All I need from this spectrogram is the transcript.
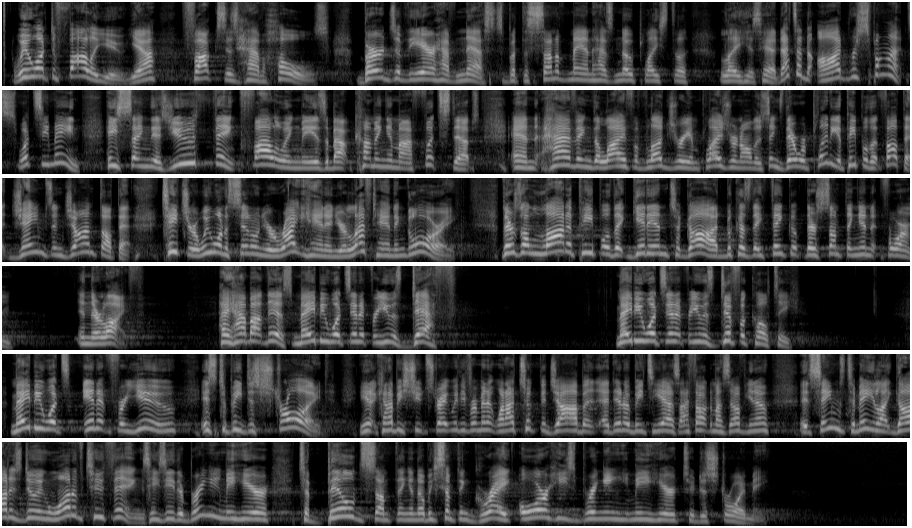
we want to follow you. Yeah? Foxes have holes, birds of the air have nests, but the Son of Man has no place to lay his head. That's an odd response. What's he mean? He's saying this You think following me is about coming in my footsteps and having the life of luxury and pleasure and all those things. There were plenty of people that thought that. James and John thought that. Teacher, we want to sit on your right hand and your left hand in glory. There's a lot of people that get into God because they think there's something in it for them in their life. Hey, how about this? Maybe what's in it for you is death. Maybe what's in it for you is difficulty. Maybe what's in it for you is to be destroyed. You know, can I be shoot straight with you for a minute? When I took the job at, at NOBTS, I thought to myself, you know, it seems to me like God is doing one of two things. He's either bringing me here to build something and there'll be something great, or He's bringing me here to destroy me.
